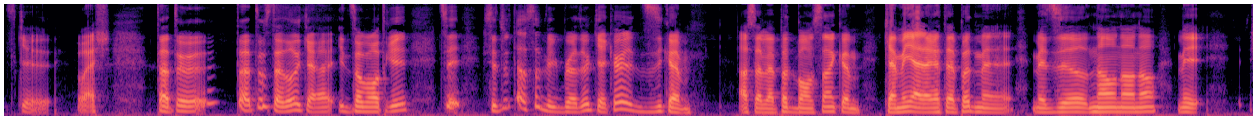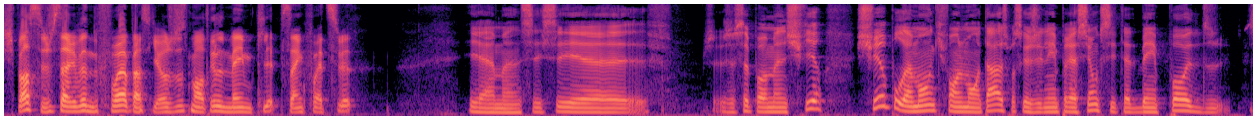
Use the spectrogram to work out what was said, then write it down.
Parce que, wesh, tantôt, tantôt c'était drôle quand ils nous ont montré. Tu sais, c'est tout le temps ça, Big Brother. Quelqu'un dit comme. Ah, ça va pas de bon sens. Comme Camille, elle arrêtait pas de me, me dire non, non, non. Mais je pense que c'est juste arrivé une fois parce qu'ils ont juste montré le même clip cinq fois de suite. Yeah, man. C'est. euh, Je, sais pas, man. Je suis fier. Je suis pour le monde qui font le montage parce que j'ai l'impression que c'est peut-être bien pas. Du... Ils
